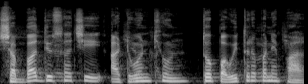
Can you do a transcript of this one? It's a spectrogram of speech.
शब्दात दिवसाची आठवण ठेवून तो पवित्रपणे पाळ.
